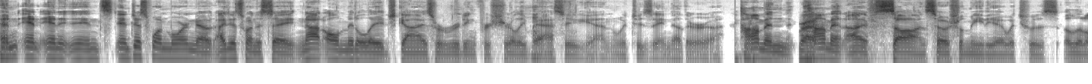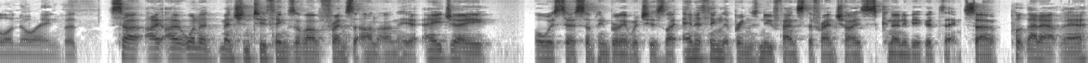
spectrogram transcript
And and, and and and just one more note. I just want to say, not all middle-aged guys were rooting for Shirley Bassey again, which is another uh, common Right. comment I saw on social media, which was a little annoying. But So I, I want to mention two things of our friends that aren't on here. AJ always says something brilliant, which is like anything that brings new fans to the franchise can only be a good thing. So put that out there.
